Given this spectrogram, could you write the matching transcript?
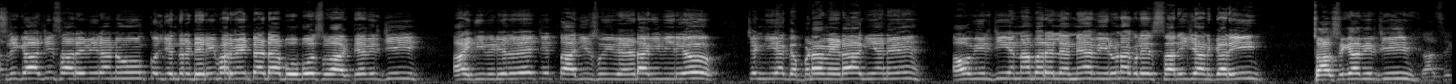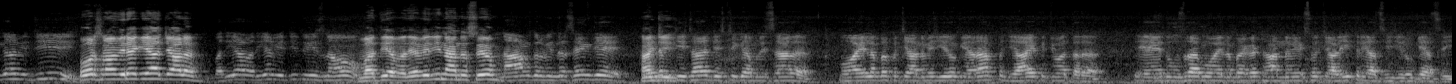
ਸਤਿ ਸ੍ਰੀ ਅਕਾਲ ਜੀ ਸਾਰੇ ਵੀਰਾਂ ਨੂੰ। ਕੁਲਜਿੰਦਰ ਡੇਰੀ ਫਾਰਮੇ ਤੁਹਾਡਾ ਬਹੁਤ ਬਹੁਤ ਸਵਾਗਤ ਹੈ ਵੀਰ ਜੀ। ਅੱਜ ਦੀ ਵੀਡੀਓ ਦੇ ਵਿੱਚ ਤਾਜੀ ਸੂਈ ਵੇੜ ਆ ਗਈ ਵੀਰਿਓ। ਚੰਗੀਆਂ ਗੱਬਣਾ ਵੇੜਾਂ ਆ ਗਈਆਂ ਨੇ। ਆਓ ਵੀਰ ਜੀ ਇਹਨਾਂ ਬਾਰੇ ਲੈਣੇ ਆ ਵੀਰ ਉਹਨਾਂ ਕੋਲੇ ਸਾਰੀ ਜਾਣਕਾਰੀ। ਸਤਿ ਸ੍ਰੀ ਅਕਾਲ ਵੀਰ ਜੀ। ਸਤਿ ਸ਼੍ਰੀ ਅਕਾਲ ਵੀਰ ਜੀ। ਹੋਰ ਸੁਣਾਓ ਵੀਰੇ ਕੀ ਹਾਲ ਚਾਲ? ਵਧੀਆ ਵਧੀਆ ਵੀਰ ਜੀ ਤੁਸੀਂ ਸੁਣਾਓ? ਵਧੀਆ ਵਧੀਆ ਵੀਰ ਜੀ ਨਾਂ ਦੱਸਿਓ। ਨਾਮ ਗੁਰਵਿੰਦਰ ਸਿੰਘ ਜੀ ਹਾਂਜੀ। Jitha district Amritsar. Mobile number 950111 50174 ਤੇ ਦੂਸਰਾ ਮੋਬਾਈਲ ਨੰਬਰ ਹੈਗਾ 9814483081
